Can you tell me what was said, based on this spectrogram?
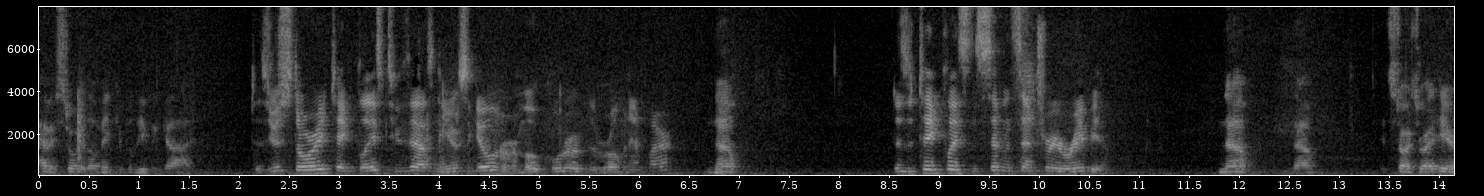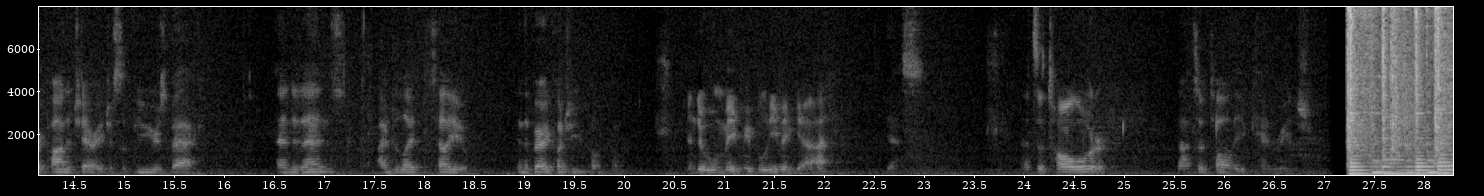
I have a story that'll make you believe in God. Does your story take place 2,000 years ago in a remote quarter of the Roman Empire? No, Does it take place in 7th century Arabia? no, no. It starts right here in Pondicherry just a few years back. And it ends, I'm delighted to tell you, in the very country you come from. And it will make me believe in God? Yes, That's a tall order. not so tall that you can't reach.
